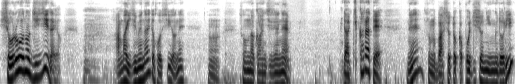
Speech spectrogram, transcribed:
初老のじじいだよ。うん。あんまいじめないでほしいよね。うん。そんな感じでね。だから力で、ね、その場所とかポジショニング取り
